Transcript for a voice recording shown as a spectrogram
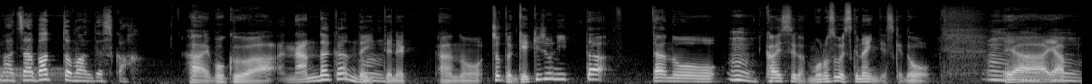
まあ、ザ・バットマンですか。はい、僕はなんだかんだ言ってね、あのちょっと劇場に行ったあの、うん。回数がものすごい少ないんですけど、うんいやーやうん。っ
